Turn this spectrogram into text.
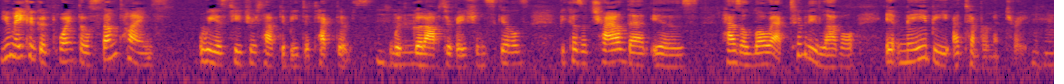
You make a good point, though. Sometimes we as teachers have to be detectives mm-hmm. with good observation skills because a child that is has a low activity level, it may be a temperament trait, mm-hmm.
